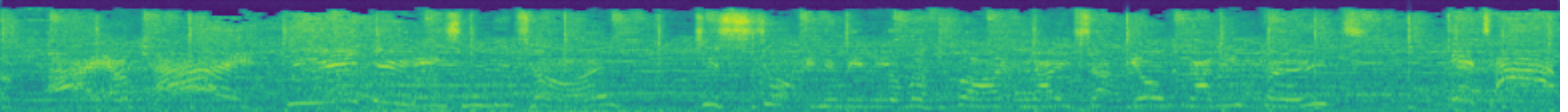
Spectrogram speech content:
Okay, okay! Do you do these all the time? Just stop in the middle of a fight and lace up your bloody boots? Get up!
